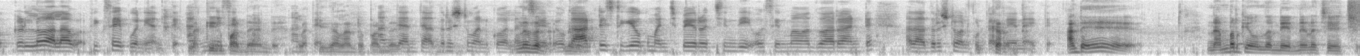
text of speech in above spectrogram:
ఒక్కళ్ళలో అలా ఫిక్స్ అయిపోయినాయి అంతే. అంతే. అంతే అదృష్టం అనుకోవాలి. ఒక ఆర్టిస్ట్కి ఒక మంచి పేరు వచ్చింది ఒక సినిమా ద్వారా అంటే అది అదృష్టం అనుకుంటాను నేనైతే. అంటే నెంబర్కి ఏముందండి? ఎన్నైనా చేయొచ్చు.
